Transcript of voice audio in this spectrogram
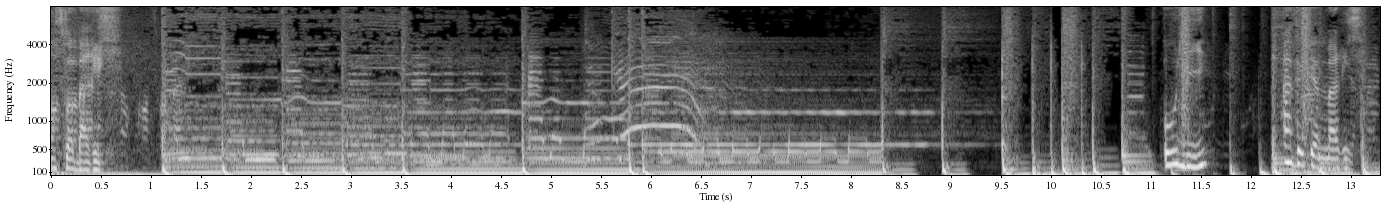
Jean-François Barry. Au lit avec Anne-Marie.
